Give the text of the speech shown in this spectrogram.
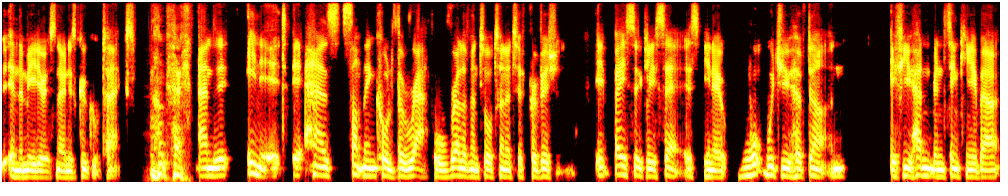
in the media, it's known as Google tax. Okay. And it, in it, it has something called the RAP or relevant alternative provision. It basically says, you know, what would you have done if you hadn't been thinking about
